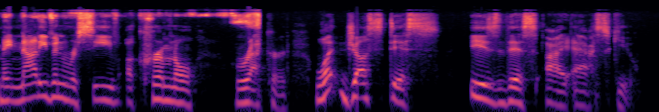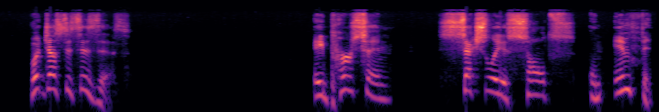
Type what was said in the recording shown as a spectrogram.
may not even receive a criminal record. What justice is this, I ask you? What justice is this? A person sexually assaults an infant,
